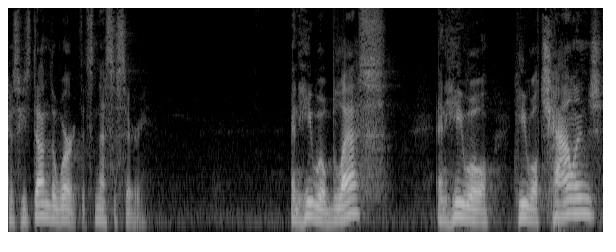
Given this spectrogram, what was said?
Because he's done the work that's necessary. And he will bless and he will he will challenge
